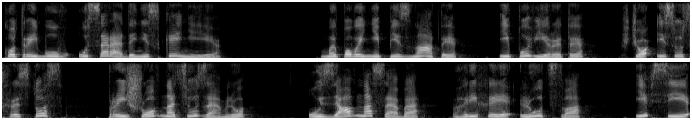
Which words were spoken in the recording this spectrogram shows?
котрий був усередині скинії. Ми повинні пізнати і повірити, що Ісус Христос прийшов на цю землю, узяв на себе гріхи людства і всі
